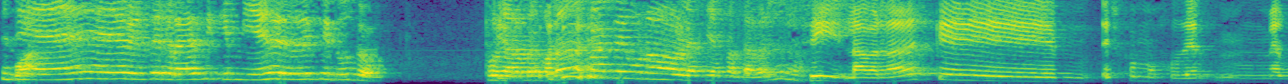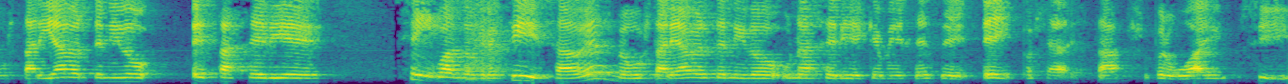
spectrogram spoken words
guau. Bien, es de gracia y qué mierda de instituto. Pues a lo mejor a más de uno le hacía falta verse. Sí, la verdad es que es como, joder, me gustaría haber tenido esta serie Sí. cuando crecí, ¿sabes? Me gustaría haber tenido una serie que me dijese, hey, o sea, está súper guay si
